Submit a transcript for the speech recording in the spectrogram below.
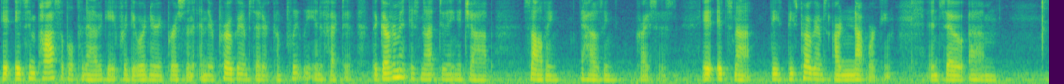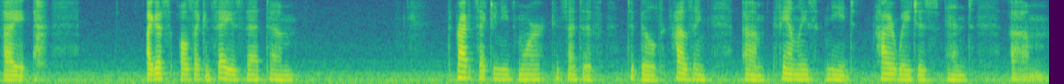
It, it's impossible to navigate for the ordinary person, and their programs that are completely ineffective. The government is not doing a job solving the housing crisis. It, it's not. These these programs are not working, and so um, I. I guess all I can say is that um, the private sector needs more incentive to build housing. Um, families need higher wages and um,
